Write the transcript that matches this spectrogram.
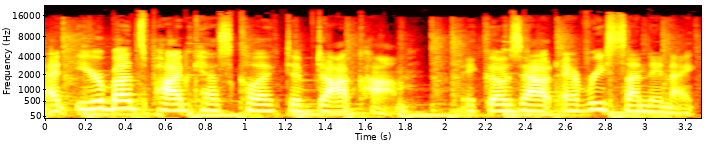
at earbudspodcastcollective.com. It goes out every Sunday night.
